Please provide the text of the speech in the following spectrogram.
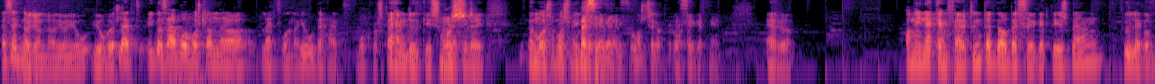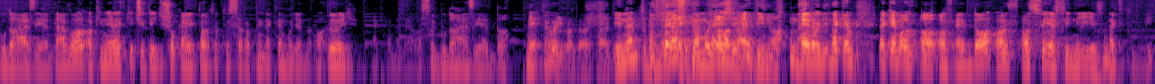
ez egy nagyon-nagyon jó, jó ötlet. Igazából most lenne, lett volna jó, de hát bokros tehendők és Most- mindenféle- most, most még Beszélgetni csak fogunk Most csak róla. beszélgetni erről. Ami nekem feltűnt ebbe a beszélgetésben, főleg a Budaházi Eddával, akinél egy kicsit így sokáig tartott összerakni nekem, hogy a neve az, hogy Budaházi Edda. Miért? Te hogy gondoltad? Én nem tudom, Hát én azt hittem, hogy valami. Edina. Mert hogy nekem, nekem az, a- az Edda, az, az férfi névnek tűnik.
